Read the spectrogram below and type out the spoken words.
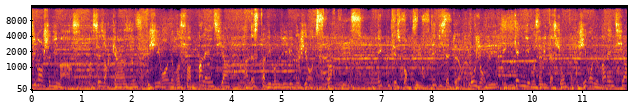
Dimanche 10 mars à 16h15, Gironde reçoit Valencia à l'Estade Mondlivi de Gironde. Sport Plus. Écoutez Sport Plus dès 17h aujourd'hui et gagnez vos invitations pour Gironde Valencia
